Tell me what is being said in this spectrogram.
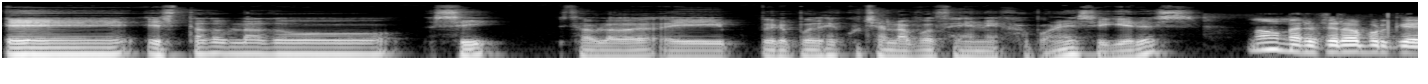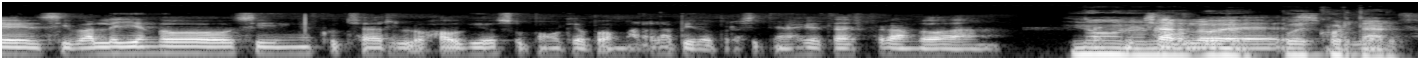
Eh, está doblado, sí, está doblado, eh, pero puedes escuchar las voces en japonés si quieres. No, me refiero porque si vas leyendo sin escuchar los audios, supongo que vas más rápido, pero si tienes que estar esperando a, No, no, no, escucharlo es puedes cortar, lento.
